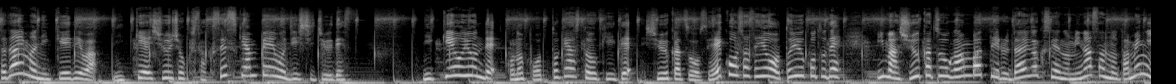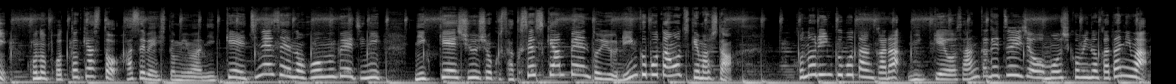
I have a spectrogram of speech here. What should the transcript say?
ただいま日経では日経就職サクセスキャンペーンを実施中です日経を読んでこのポッドキャストを聞いて就活を成功させようということで今就活を頑張っている大学生の皆さんのためにこのポッドキャスト長谷部ひとみは日経1年生のホームページに日経就職サクセスキャンペーンというリンクボタンをつけました。このリンクボタンから日経を3ヶ月以上お申し込みの方には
